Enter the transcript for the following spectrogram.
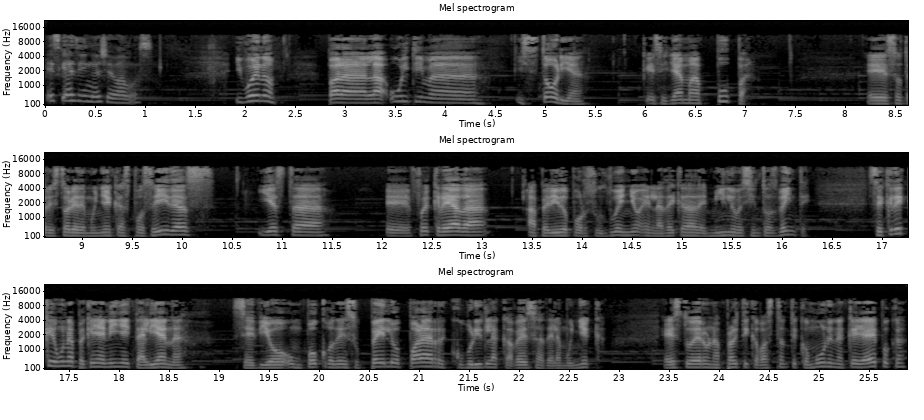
es que así nos llevamos. Y bueno, para la última historia, que se llama Pupa. Es otra historia de muñecas poseídas y esta eh, fue creada a pedido por su dueño en la década de 1920. Se cree que una pequeña niña italiana se dio un poco de su pelo para recubrir la cabeza de la muñeca. Esto era una práctica bastante común en aquella época.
